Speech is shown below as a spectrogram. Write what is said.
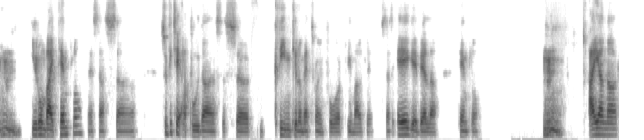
Irumbai templo estas uh, suffice apuda, estas uh, quin kilometro in for, pli malte. Estas ege bella templo. Ayanar,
